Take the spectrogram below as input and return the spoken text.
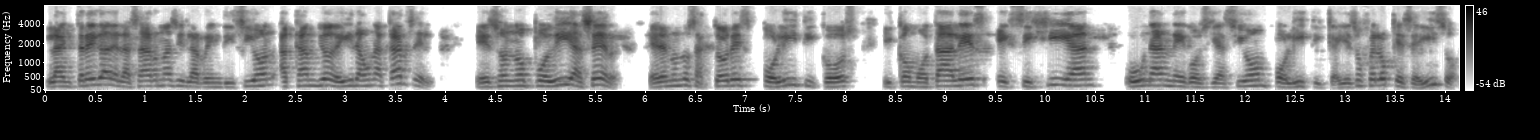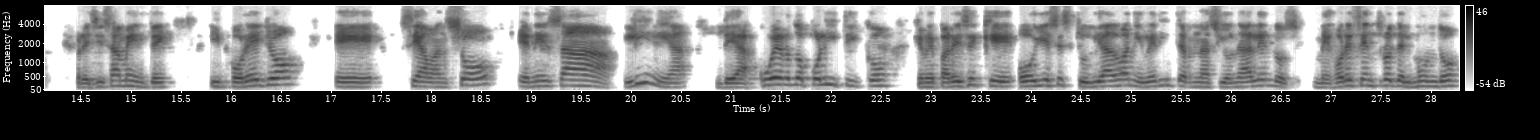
la entrega de las armas y la rendición a cambio de ir a una cárcel. Eso no podía ser. Eran unos actores políticos y como tales exigían una negociación política. Y eso fue lo que se hizo precisamente. Y por ello eh, se avanzó en esa línea de acuerdo político que me parece que hoy es estudiado a nivel internacional en los mejores centros del mundo,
